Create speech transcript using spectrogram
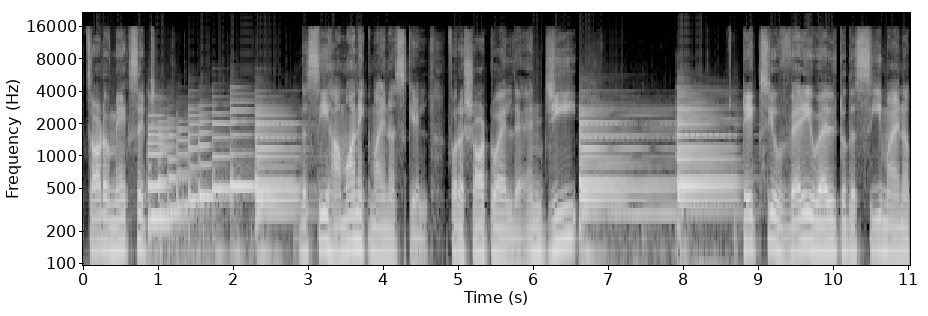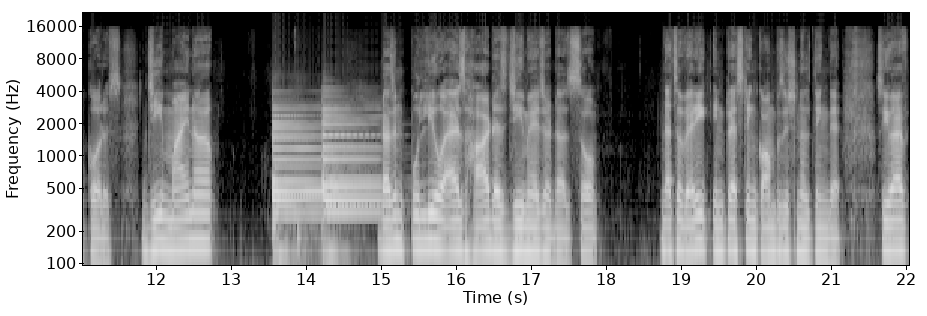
It sort of makes it the C harmonic minor scale for a short while there. And G takes you very well to the C minor chorus. G minor doesn't pull you as hard as G major does. So that's a very interesting compositional thing there. So you have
